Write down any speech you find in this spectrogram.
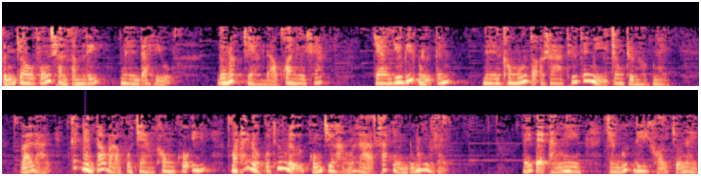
Vĩnh Châu vốn sành tâm lý nên đã hiểu. Đôi mắt chàng đảo qua nơi khác. Chàng dư biết nữ tính nên không muốn tỏ ra thiếu tế nhị trong trường hợp này. vả lại, cách nhìn táo bạo của chàng không cố ý, mà thái độ của thiếu nữ cũng chưa hẳn là xác nhận đúng như vậy. Lấy vẻ thẳng nhiên, chàng bước đi khỏi chỗ này.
